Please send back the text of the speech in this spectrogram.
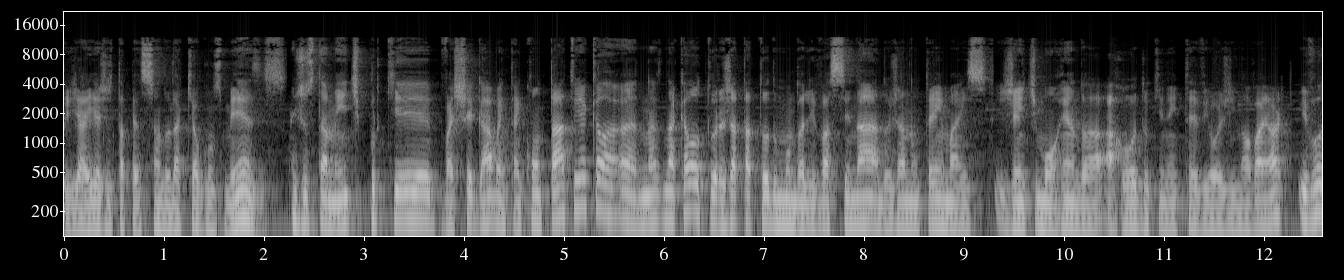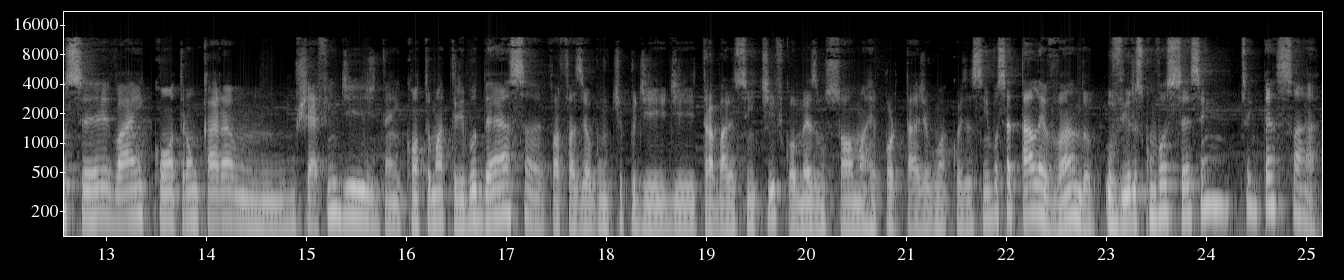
e aí a gente está pensando daqui a alguns meses, justamente porque vai chegar, vai estar em contato, e aquela, naquela altura já está todo mundo ali vacinado, já não tem mais gente morrendo a, a rodo que nem teve hoje em Nova York, e você vai encontra um cara, um, um chefe indígena, encontra uma tribo dessa, para fazer algum tipo de, de trabalho científico, ou mesmo só uma reportagem, alguma coisa assim, você tá levando o vírus com você sem, sem pensar.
